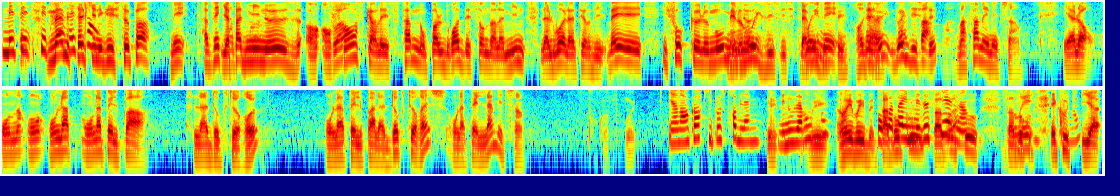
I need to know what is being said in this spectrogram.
mais, Mais c'est très Même celles qui n'existent pas. Mais avec Il n'y a pas de mineuse en, France car les femmes n'ont pas le droit de descendre dans la mine. La loi l'interdit. Mais il faut que le mot Mais le mineuse mot existe. Ben doit oui, mais exister. regarde, Eh oui, il doit ma- exister. Ma, ma femme est médecin. Et alors, on a- on, on l'app- on l'appelle pas la docteure, on l'appelle pas la doctoresse, on l'appelle la médecin. Pourquoi? Oui. Il y en a encore qui posent problème. Oui. Mais nous avançons. Oui, oui, oui, mais Pourquoi pas une beaucoup, Pas beaucoup. Pas Oui. beaucoup. Écoute, il y a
